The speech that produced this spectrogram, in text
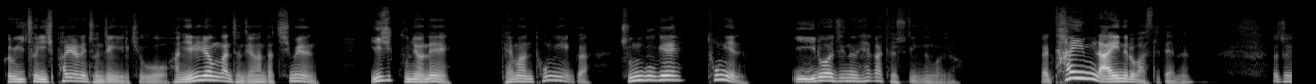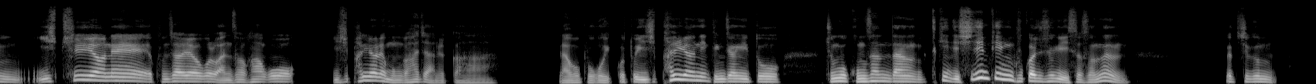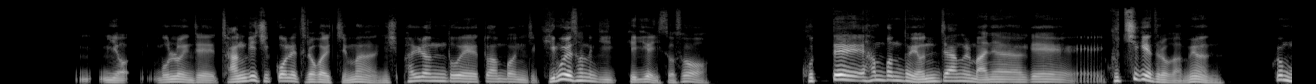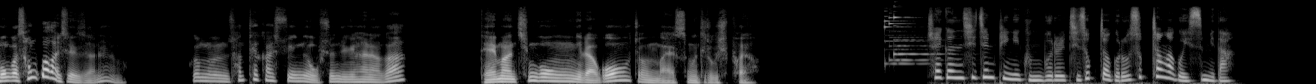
그럼 2028년에 전쟁을 일으키고 한 1년간 전쟁한다 치면 29년에 대만 통일, 그러니까 중국의 통일이 이루어지는 해가 될 수도 있는 거죠. 그러니까 타임라인으로 봤을 때는. 그래서 27년에 군사력을 완성하고 28년에 뭔가 하지 않을까라고 보고 있고 또 28년이 굉장히 또 중국 공산당 특히 이제 시진핑 국가주석에 있어서는 그 지금 물론 이제 장기 집권에 들어가 있지만 28년도에 또 한 번 이제 기로에 서는 기- 계기가 있어서 그때 한 번 더 연장을 만약에 굳히게 들어가면 그럼 뭔가 성과가 있어야 되잖아요. 그러면 선택할 수 있는 옵션 중에 하나가 대만 침공이라고 좀 말씀을 드리고 싶어요. 최근 시진핑이 군부를 지속적으로 숙청하고 있습니다.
